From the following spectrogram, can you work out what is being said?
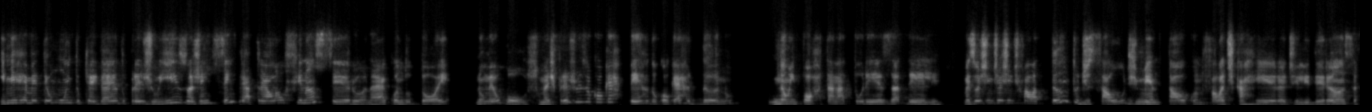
e me remeteu muito que a ideia do prejuízo a gente sempre atrela ao financeiro, né? Quando dói no meu bolso, mas prejuízo é qualquer perda ou qualquer dano, não importa a natureza dele. Mas hoje em dia a gente fala tanto de saúde mental quando fala de carreira, de liderança,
